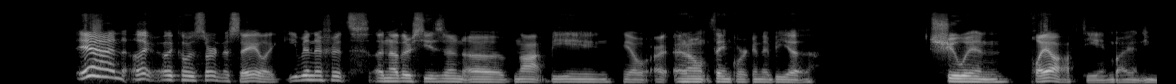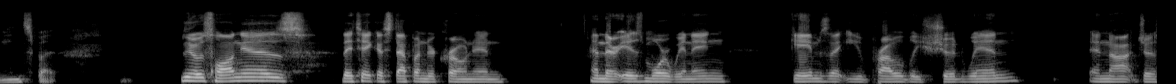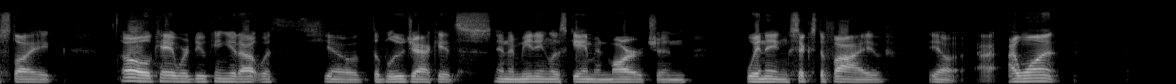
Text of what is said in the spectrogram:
yeah and like, like i was starting to say like even if it's another season of not being you know i, I don't think we're going to be a shoe in playoff team by any means but you know as long as they take a step under cronin and there is more winning games that you probably should win and not just like oh okay we're duking it out with you know the blue jackets in a meaningless game in march and winning six to five. You know, I, I want,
